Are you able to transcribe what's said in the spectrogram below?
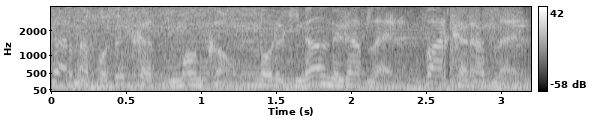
Czarna porzeczka z limonką. Oryginalny Radler. Warka Radler.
